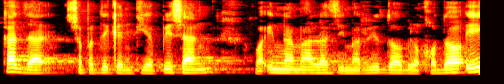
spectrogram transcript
Kaza sapertikeun kieu pisan wa inna ma lazimar ridha bil qada'i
